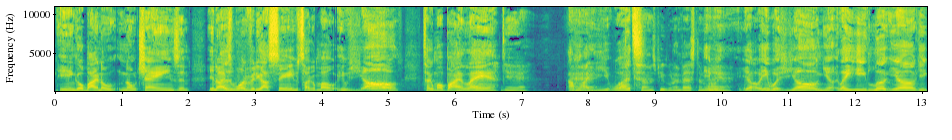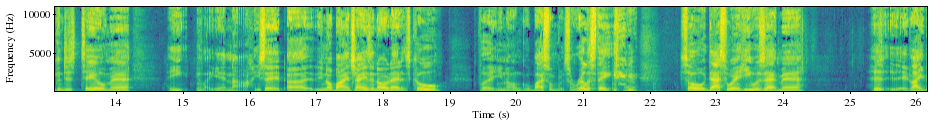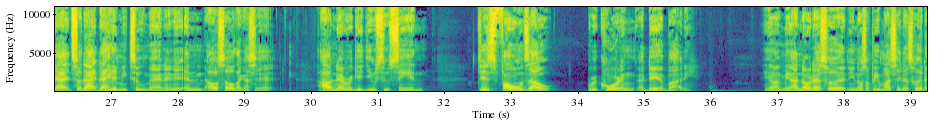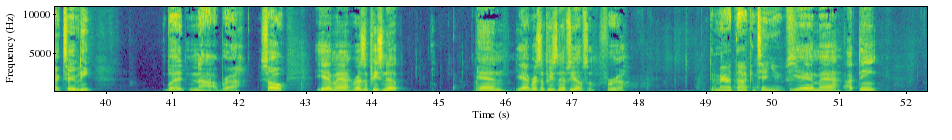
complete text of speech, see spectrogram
He didn't go buy no no chains and you know, there's one video I seen. He was talking about he was young, talking about buying land. Yeah. I'm Yeah. like, what? Some people invest in He was, land. yo, he was young, young. Like he looked young. You can just tell, man. He like, yeah, nah. He said, uh, you know, buying chains and all that is cool, but you know, go buy some some real estate. so that's where he was at, man. His like that. So that that hit me too, man. And, and also, like I said, I'll never get used to seeing just phones out recording a dead body. You know what I mean? I know that's hood. You know, some people might say that's hood activity, but nah, bruh. So, yeah, man. Rest in peace, Nip. And yeah, rest in peace, Nipsey Hussle, for real. The marathon continues. Yeah, man. I think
